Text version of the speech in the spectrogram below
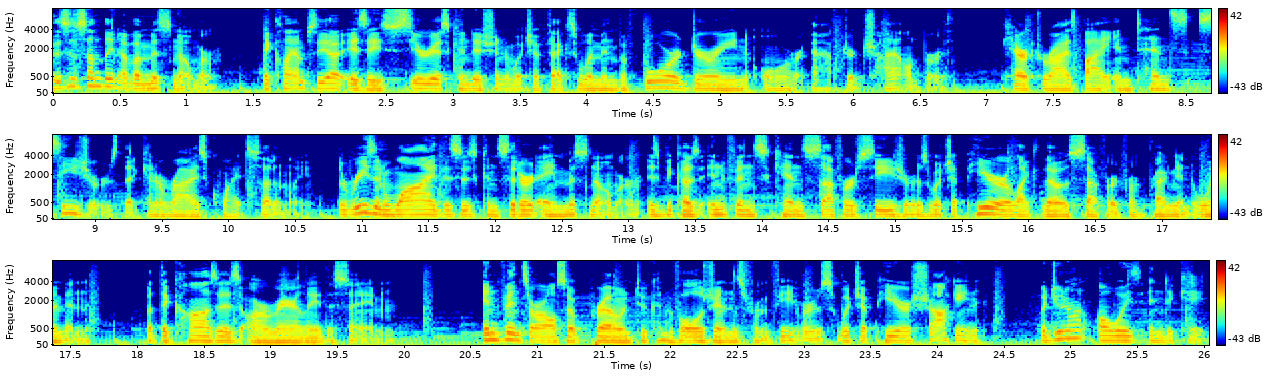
This is something of a misnomer. Eclampsia is a serious condition which affects women before, during, or after childbirth, characterized by intense seizures that can arise quite suddenly. The reason why this is considered a misnomer is because infants can suffer seizures which appear like those suffered from pregnant women, but the causes are rarely the same. Infants are also prone to convulsions from fevers, which appear shocking but do not always indicate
